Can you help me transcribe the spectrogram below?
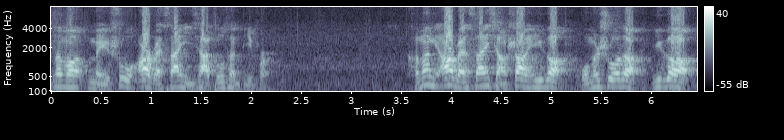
那么美术二百三以下都算低分。可能你二百三想上一个我们说的一个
